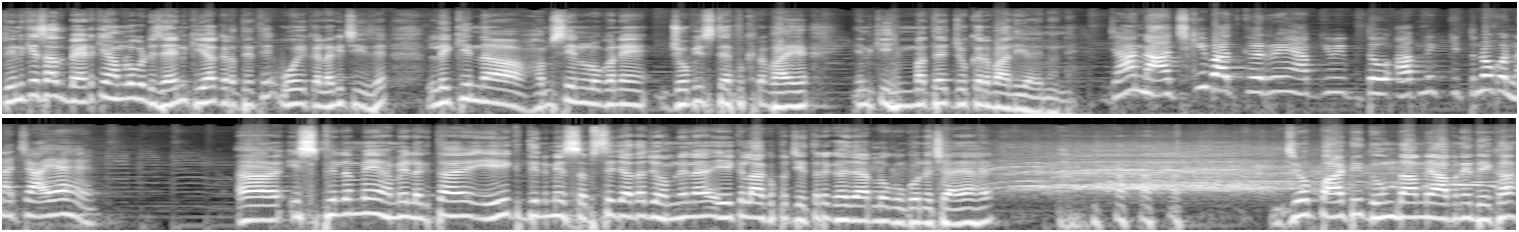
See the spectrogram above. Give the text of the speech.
तो इनके साथ बैठ के हम लोग डिज़ाइन किया करते थे वो एक अलग चीज़ है। लेकिन हमसे इन लोगों ने जो भी स्टेप करवाए हैं इनकी हिम्मत है जो करवा लिया इन्होंने। जहाँ नाच की बात कर रहे हैं आपकी तो आपने कितनों को नचाया है? आ, इस फ़िल्म में हमें लगता है एक दिन में सबसे ज़्यादा जो हमने लाया एक लाख पचहत्तर हज़ार लोगों को नचाया है। जो पार्टी धूमधाम में आपने देखा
